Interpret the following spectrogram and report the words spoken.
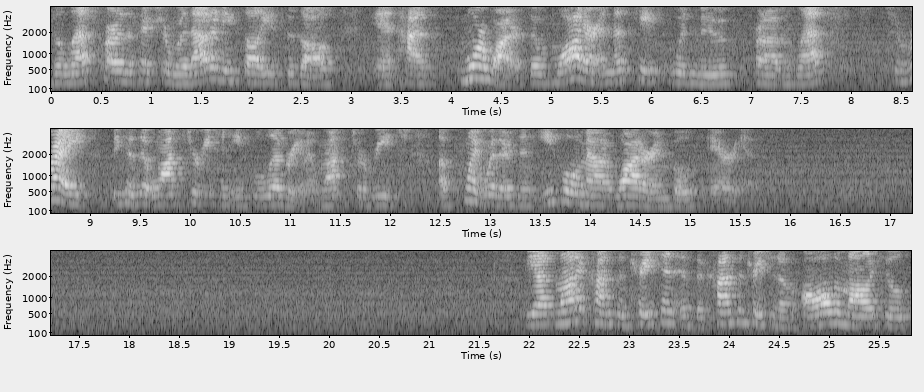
The left part of the picture without any solutes dissolved, it has more water. So water in this case would move from left to right because it wants to reach an equilibrium. It wants to reach a point where there's an equal amount of water in both areas. The osmotic concentration is the concentration of all the molecules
